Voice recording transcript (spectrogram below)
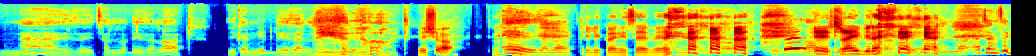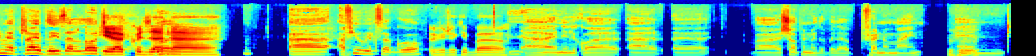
Nah, there's a, it's a. There's a lot. You can. Yeah. There's a there's a lot. you sure hey, there's a lot. ilikuwa niseme There's a lot. There's a lot. Eh, here. tribe ina- There's a lot. That's what I'm saying. We're a tribe. There's a lot. inakuja Going- na Uh, a few weeks ago, vitu kibao uh, nilikuwa uh, uh, uh, shopping with, with a friend of mine, Mhm. and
